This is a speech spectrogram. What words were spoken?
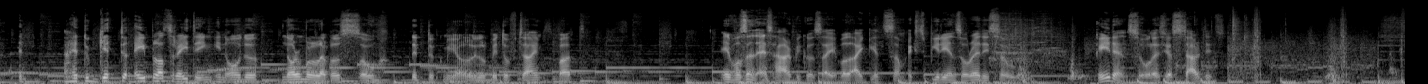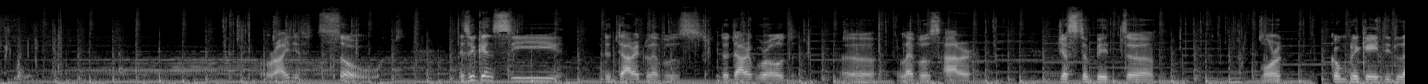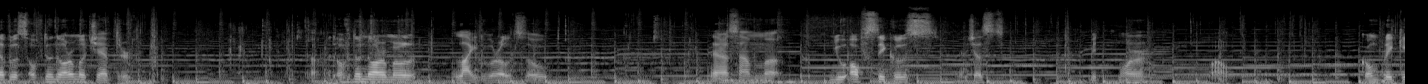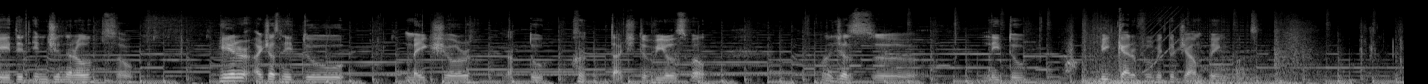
I had to get the A plus rating in all the normal levels, so that took me a little bit of time, but it wasn't as hard because I well I get some experience already. So okay then, so let's just start it. Alright, so as you can see, the dark levels, the dark world uh, levels are just a bit uh, more complicated levels of the normal chapter. Of the normal light world so there are some uh, new obstacles just a bit more complicated in general so here I just need to make sure not to touch the wheels well I just uh, need to be careful with the jumping but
